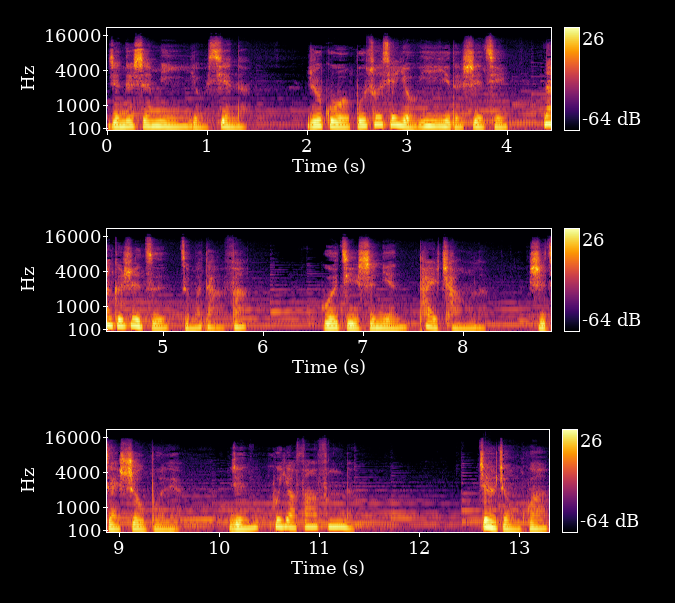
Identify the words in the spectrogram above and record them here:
人的生命有限呢，如果不做些有意义的事情，那个日子怎么打发？活几十年太长了，实在受不了，人会要发疯的。这种话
